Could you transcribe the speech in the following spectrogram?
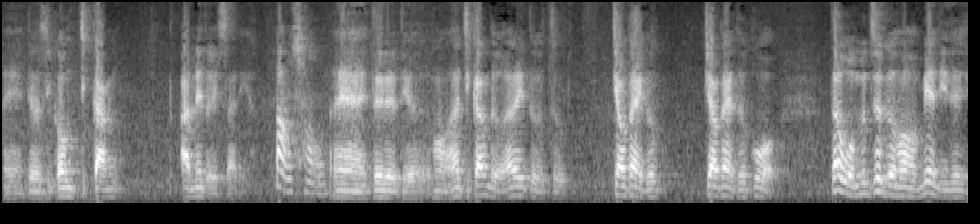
哎，就是讲一工安尼就会使了。报酬。哎，对对对，哦，啊，一工就安尼就就交代个交代得过。但我们这个吼面临的是，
